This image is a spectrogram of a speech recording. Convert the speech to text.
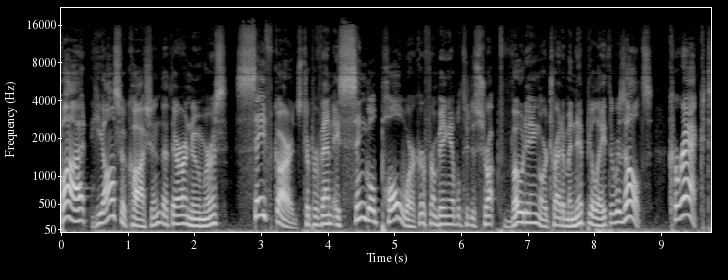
But he also cautioned that there are numerous safeguards to prevent a single poll worker from being able to disrupt voting or try to manipulate the results. Correct.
